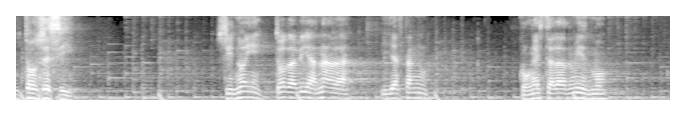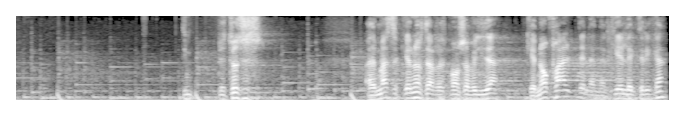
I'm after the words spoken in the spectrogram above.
Entonces sí. Si no hay todavía nada y ya están con este alarmismo, entonces, además de que es nuestra responsabilidad que no falte la energía eléctrica,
